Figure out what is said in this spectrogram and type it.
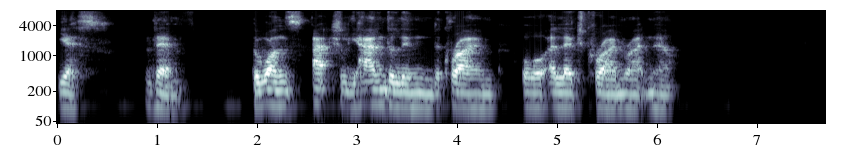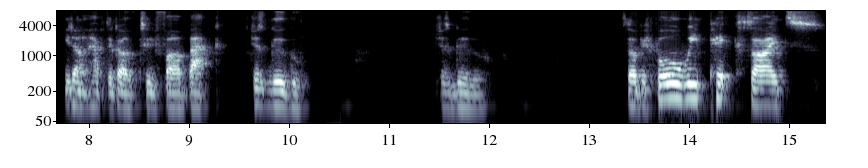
Yes, them, the ones actually handling the crime or alleged crime right now. You don't have to go too far back. Just Google. Just Google. So before we pick sides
